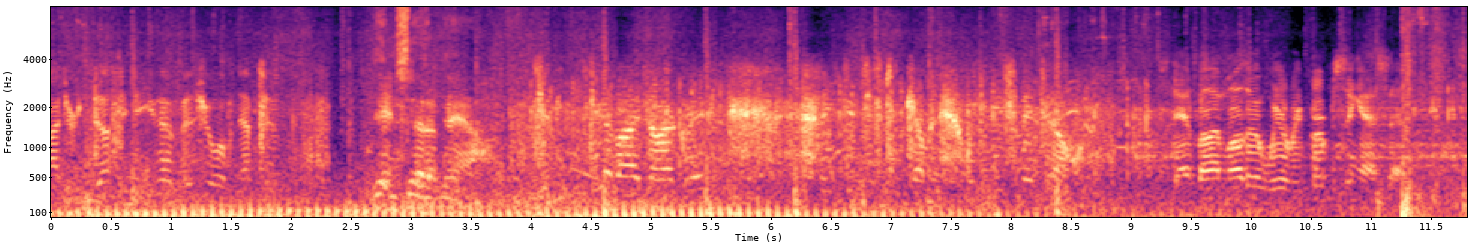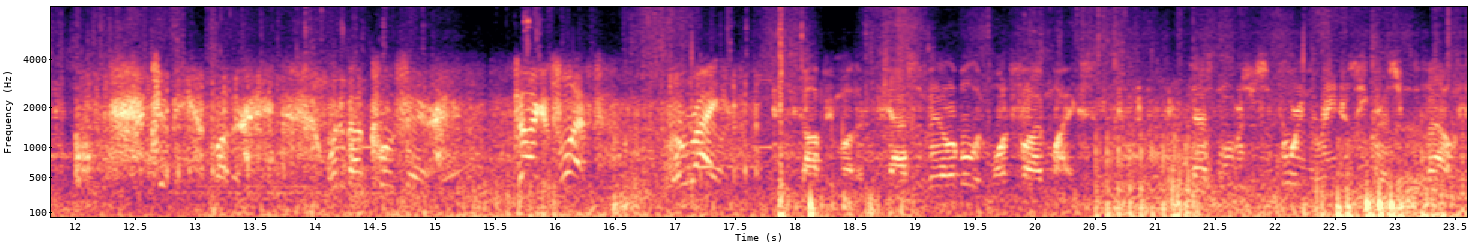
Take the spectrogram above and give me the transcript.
Roger. Dusty, do you have visual of Neptune? Getting set up now. Jimmy, do you have eyes on our grid? These dudes just keep coming. We can use some intel. Stand by, Mother. We're repurposing assets. Jimmy, Mother, what about close air? Target's left. We're right. Copy, Mother. Gas available at 1-5 mics. Fast movers are supporting the Rangers egress from the valley.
